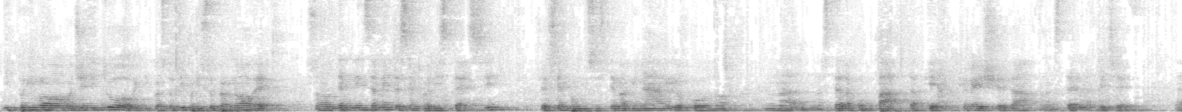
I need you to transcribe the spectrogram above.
i primogenitori di questo tipo di supernove sono tendenzialmente sempre gli stessi, cioè sempre un sistema binario con una, una stella compatta che cresce da una stella invece eh,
